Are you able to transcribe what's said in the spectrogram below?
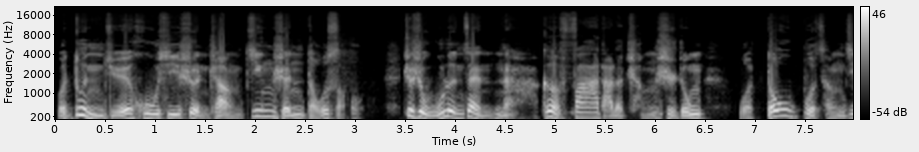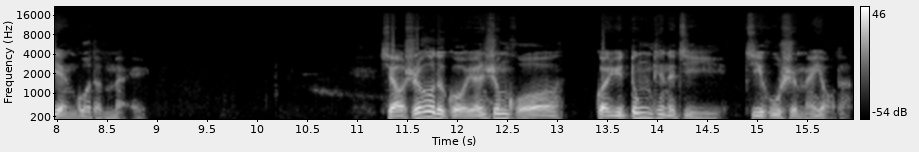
我顿觉呼吸顺畅，精神抖擞。这是无论在哪个发达的城市中，我都不曾见过的美。小时候的果园生活，关于冬天的记忆几乎是没有的。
